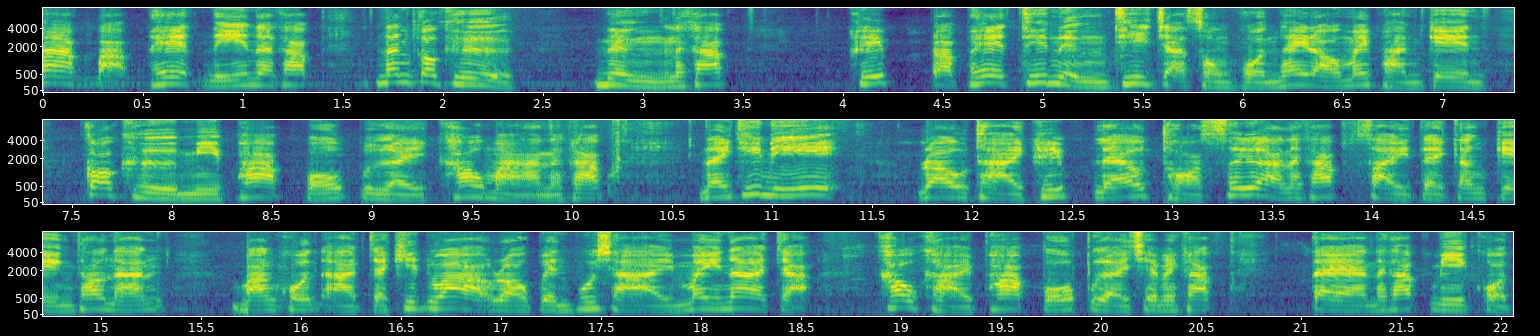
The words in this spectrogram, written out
5 ประเภทนี้นะครับ นั่นก็คือ 1. นะครับ คลิปประเภทที่ 1 ที่จะส่งผลให้เราไม่ผ่านเกณฑ์ ก็คือมีภาพโป๊เปลือยเข้ามานะครับ ในที่นี้เราถ่ายคลิปแล้วถอดเสื้อนะครับ ใส่แต่กางเกงเท่านั้น บางคนอาจจะคิดว่าเราเป็นผู้ชายไม่น่าจะเข้าข่ายภาพโป๊เปลือยใช่ไหมครับ แต่นะครับมีกฎ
